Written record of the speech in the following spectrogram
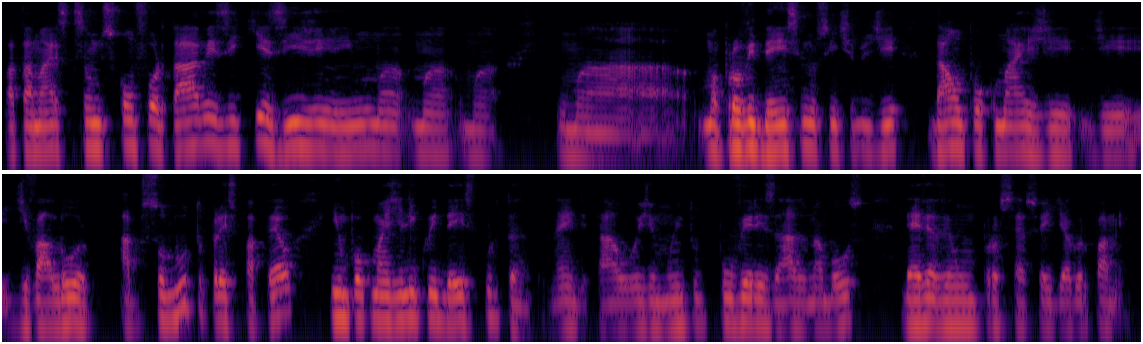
patamares que são desconfortáveis e que exigem uma, uma, uma, uma, uma providência no sentido de dar um pouco mais de, de, de valor absoluto para esse papel e um pouco mais de liquidez, portanto. Né? Ele está hoje muito pulverizado na bolsa, deve haver um processo aí de agrupamento.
